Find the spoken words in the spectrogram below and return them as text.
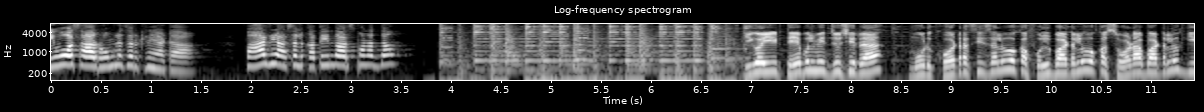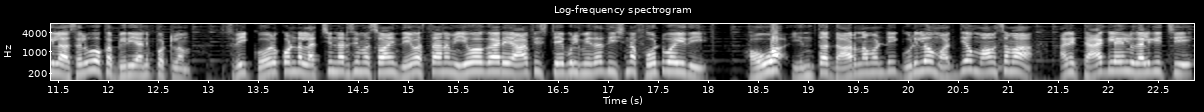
ఈవోసారి రూమ్లో దొరికినాయట. పార్రి అసలు కథ ఏందో అరుచుకొని వద్దాం ఇగో ఈ టేబుల్ మీద చూసిర్రా? మూడు కోటర్ సీసాలు ఒక ఫుల్ బాటలు ఒక సోడా బాటలు గీలాసలు ఒక బిర్యానీ పొట్లం. శ్రీ కోరుకొండ లచ్చి నరసింహస్వామి దేవస్థానం ఈవో గారి ఆఫీస్ టేబుల్ మీద తీసిన ఫోటో ఇది. అవ్వ ఎంత దారుణమండి. గుడిలో మద్యం మాంసమా అని ట్యాగ్ లైన్లు కలిగించి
